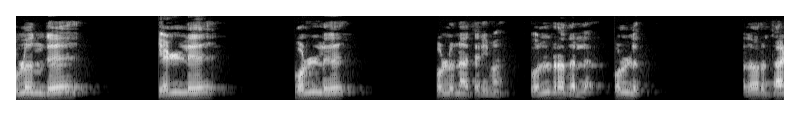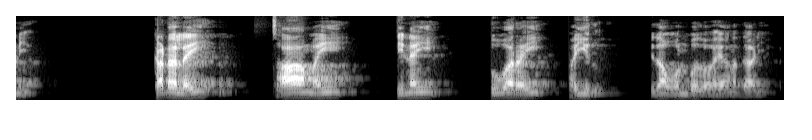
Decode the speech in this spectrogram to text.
உளுந்து எள்ளு கொள்ளு. கொள்ளுனா தெரியுமா? கொல்றதல்ல கொள்ளு. அது ஒரு தானியம். கடலை சாமை திணை துவரை பயிறு. இதுதான் ஒன்பது வகையான தானியங்கள்.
